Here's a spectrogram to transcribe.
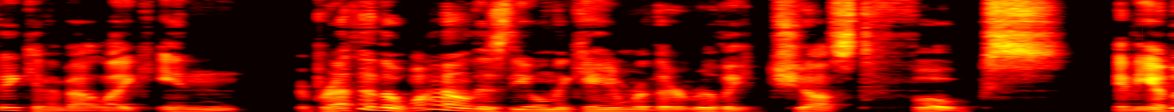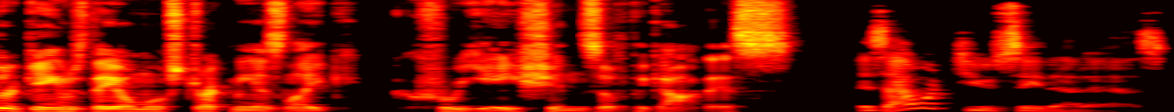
thinking about. Like in Breath of the Wild is the only game where they're really just folks. In the other games, they almost struck me as like creations of the goddess. Is that what you see that as?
